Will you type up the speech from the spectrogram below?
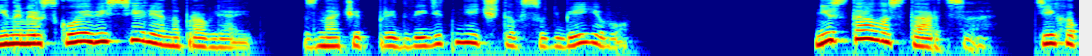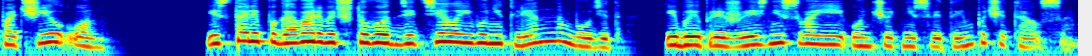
не на мирское веселье направляет, значит, предвидит нечто в судьбе его. Не стало старца, тихо почил он, и стали поговаривать, что вот где тело его нетленно будет, ибо и при жизни своей он чуть не святым почитался.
